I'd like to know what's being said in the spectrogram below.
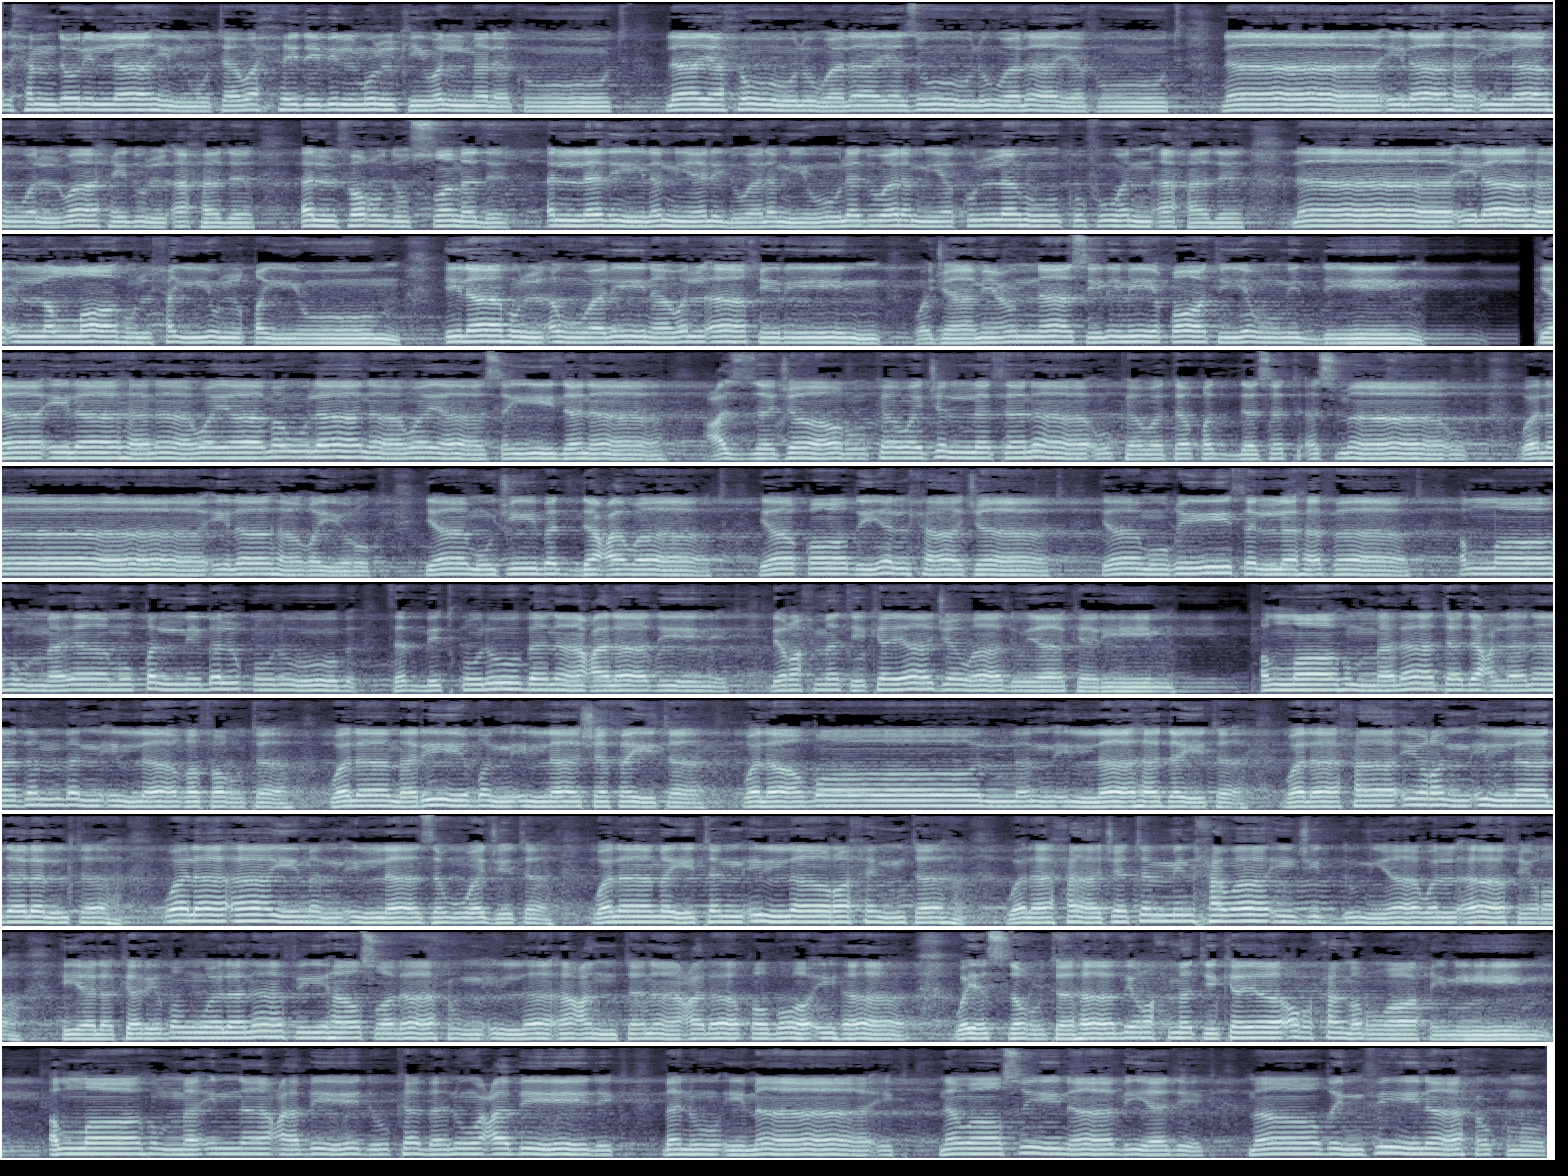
الحمد لله المتوحد بالملك والملكوت لا يحول ولا يزول ولا يفوت لا إله إلا الواحد الأحد الفرد الصمد الذي لم يلد ولم يولد ولم يكن له كفوا أحد. لا إله إلا الله الحي القيوم إله الأولين والآخرين وجامع الناس لميقات يوم الدين. يا إلهنا ويا مولانا ويا سيدنا عز جارك وجل ثناؤك وتقدست أسماؤك ولا إله غيرك يا مجيب الدعوات يا قاضي الحاجات يا مغيث اللهفات اللهم يا مقلب القلوب ثبت قلوبنا على دينك برحمتك يا جواد يا كريم اللهم لا تدع لنا ذنبا إلا غفرته ولا مريضا إلا شفيته ولا ضالا إلا هديته ولا حائرا إلا دللته ولا آيما إلا زوجته ولا ميتا إلا رحمته ولا حاجة من حوائج الدنيا والآخرة. هي لك رضا ولنا فيها صلاح إلا أعنتنا على قضائها ويسرتها برحمتك يا أرحم الراحمين. اللهم إنا عبيدك بنو عبيدك بنو إمائك نواصينا بيدك ماض فينا حكمك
